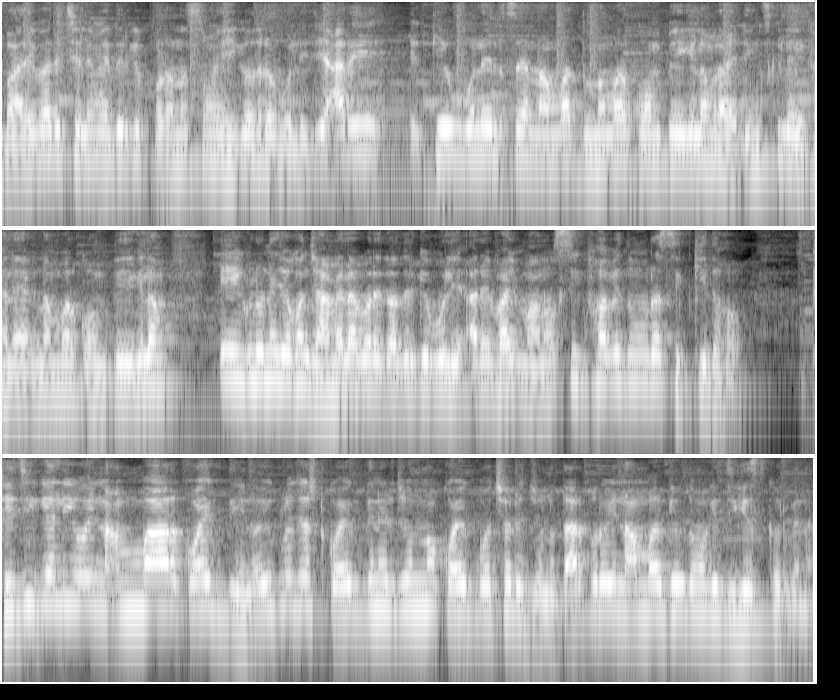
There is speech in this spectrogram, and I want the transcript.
বাড়ি বারে ছেলে মেয়েদেরকে পড়ানোর সময় এই কথাটা বলি যে, আরে, কেউ বলে স্যার নাম্বার দু নম্বর কম পেয়ে গেলাম রাইটিং স্কিলে এখানে এক নাম্বার কম পেয়ে গেলাম। এইগুলো নিয়ে যখন ঝামেলা করে তাদেরকে বলি, আরে ভাই, মানসিকভাবে তোমরা শিক্ষিত হও। ফিজিক্যালি ওই নাম্বার কয়েকদিন, ওইগুলো জাস্ট কয়েকদিনের জন্য, কয়েক বছরের জন্য, তারপর ওই নাম্বার কেউ তোমাকে জিজ্ঞেস করবে না।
